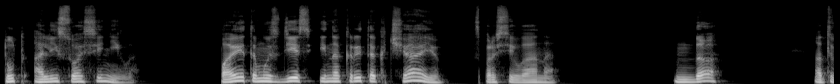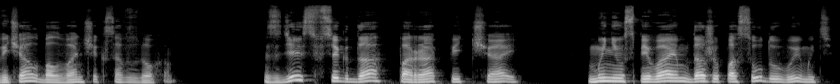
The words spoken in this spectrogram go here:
Тут Алису осенило. «Поэтому здесь и накрыто к чаю?» — спросила она. «Да», — отвечал болванчик со вздохом. «Здесь всегда пора пить чай. Мы не успеваем даже посуду вымыть.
